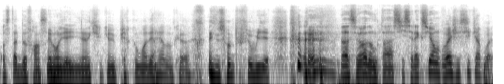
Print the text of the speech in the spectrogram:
au Stade de France. Mais bon, il y, en a qui, ont eu pire que moi derrière, donc euh, ils nous ont un peu fait oublier. Là, c'est vrai, donc t'as six sélections. Ouais, j'ai six caps, ouais.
